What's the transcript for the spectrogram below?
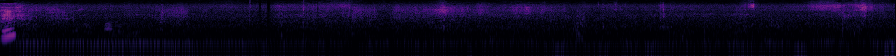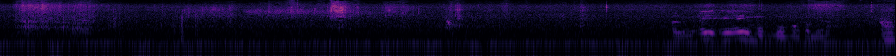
Eh? Ay, ay, ay, move, move ang camera. Oh.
